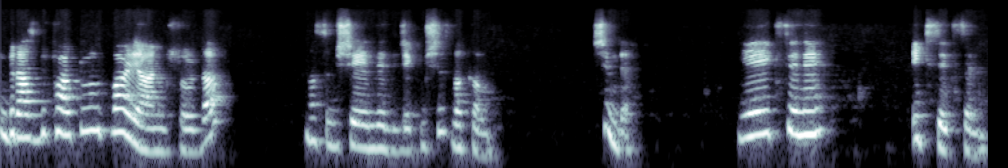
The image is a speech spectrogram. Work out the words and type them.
Biraz bir farklılık var yani bu soruda. Nasıl bir şey elde edecekmişiz bakalım. Şimdi y ekseni, x ekseni.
